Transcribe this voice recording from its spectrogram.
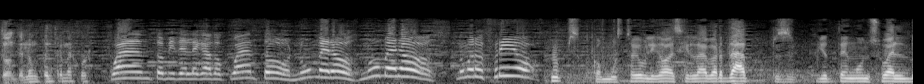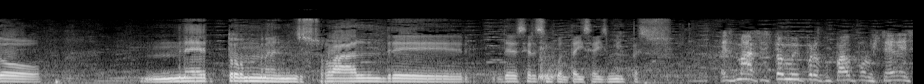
¿dónde lo encuentre mejor? ¿Cuánto, mi delegado? ¿Cuánto? Números, números, números fríos. No, pues como estoy obligado a decir la verdad, pues yo tengo un sueldo neto mensual de debe ser 56 mil pesos. Es más, estoy muy preocupado por ustedes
